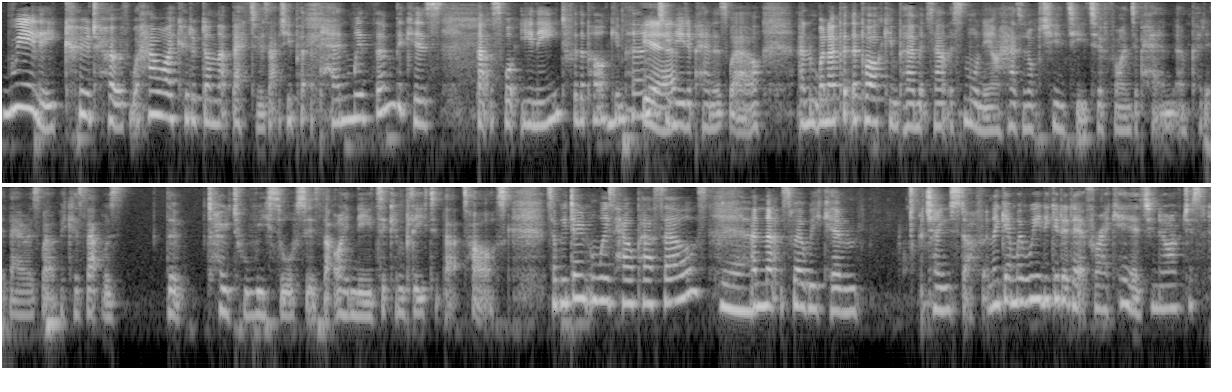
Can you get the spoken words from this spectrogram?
really could have how I could have done that better is actually put a pen with them because that's what you need for the parking mm, permits. Yeah. You need a pen as well. And when I put the parking permits out this morning, I had an opportunity to find a pen and put it there as well because that was the total resources that I need to complete that task. So we don't always help ourselves, Yeah. and that's where we can change stuff. And again, we're really good at it for our kids. You know, I've just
